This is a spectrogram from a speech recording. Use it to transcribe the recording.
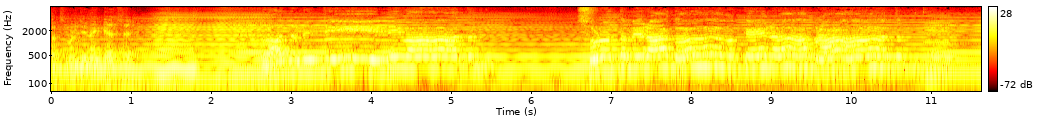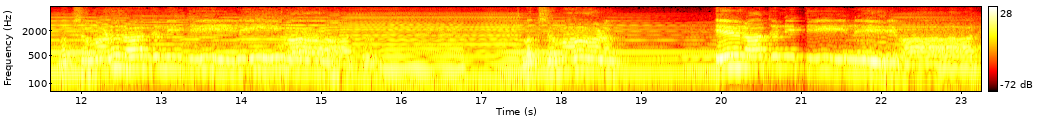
લક્ષ્મણજીને કહે છે રાજનીતિની વાત સુણો તમે, રાઘવ કેરા ભ્રાત લક્ષ્મણ રાજનીતિની વાત. લક્ષ્મણ એ રાજનીતિની વાત.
